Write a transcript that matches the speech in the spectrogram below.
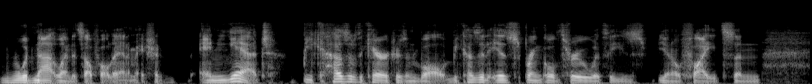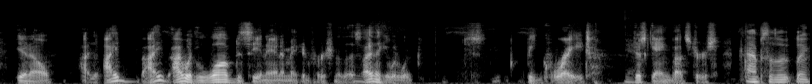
would not lend itself well to animation. And yet, because of the characters involved, because it is sprinkled through with these, you know, fights and, you know, I, I I would love to see an animated version of this. I think it would, would just be great. Yeah. Just gangbusters. Absolutely.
